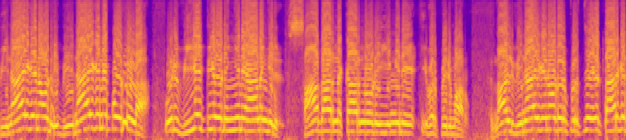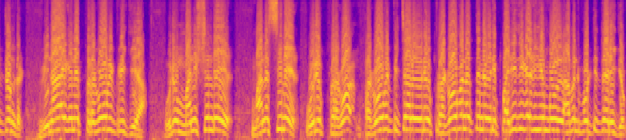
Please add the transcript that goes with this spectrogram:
വിനായകനോട് വിനായകനെ പോലുള്ള ഒരു വി ഐ പിയോട് ഇങ്ങനെയാണെങ്കിൽ സാധാരണക്കാരനോട് ഇങ്ങനെ ഇവർ പെരുമാറും. എന്നാൽ വിനായകനോട് ഒരു പ്രത്യേക ടാർഗറ്റ് ഉണ്ട്. വിനായകനെ പ്രകോപിപ്പിക്കുക. ഒരു മനുഷ്യന്റെ മനസ്സിനെ ഒരു പ്രകോ പ്രകോപിപ്പിച്ചാൽ ഒരു പ്രകോപനത്തിന് ഒരു പരിധി കഴിയുമ്പോൾ അവൻ പൊട്ടിത്തെറിക്കും.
